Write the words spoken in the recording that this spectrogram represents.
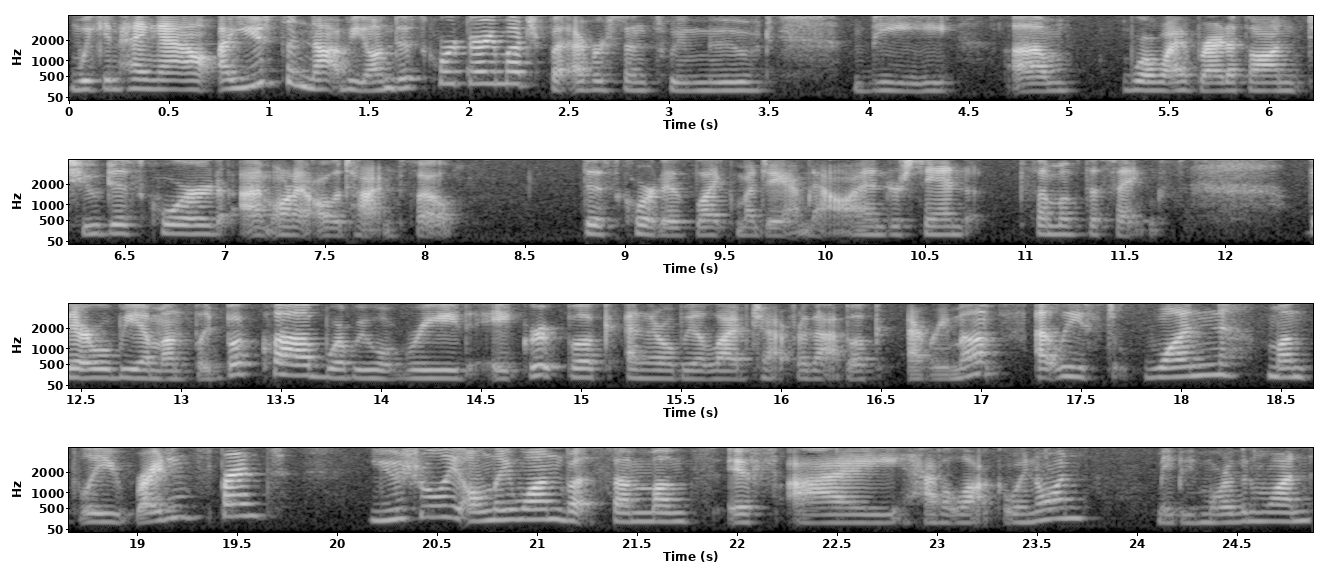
We can hang out. I used to not be on Discord very much, but ever since we moved the um, Worldwide Write-A-Thon to Discord, I'm on it all the time. So Discord is like my jam now. I understand some of the things. There will be a monthly book club where we will read a group book and there will be a live chat for that book every month. At least one monthly writing sprint, usually only one, but some months if I have a lot going on, maybe more than one,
